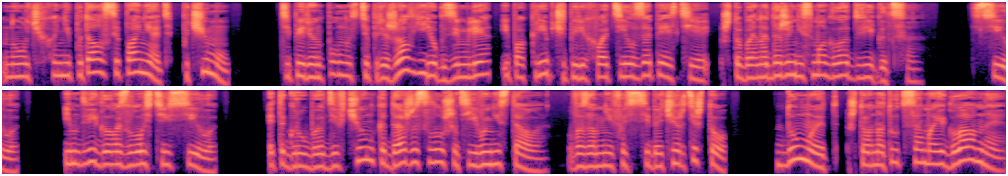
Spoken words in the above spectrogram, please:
но Учиха не пытался понять, почему. Теперь он полностью прижал ее к земле и покрепче перехватил запястье, чтобы она даже не смогла двигаться. Сила. Им двигала злость и сила. Эта грубая девчонка даже слушать его не стала, возомнив из себя черти что. Думает, что она тут самое главное.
